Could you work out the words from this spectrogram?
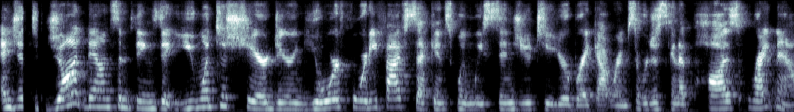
and just jot down some things that you want to share during your 45 seconds when we send you to your breakout room. So we're just going to pause right now.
